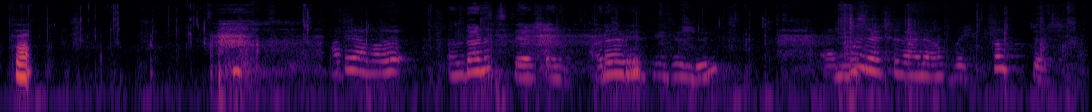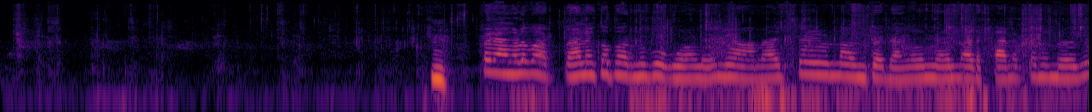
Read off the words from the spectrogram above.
അപ്പം അപ്പോൾ ഞങ്ങൾ എന്താണ് സ്റ്റേഷൻ അവിടെ അവിടെ എത്തിയിട്ടുണ്ട്? ഇപ്പൊ ഞങ്ങൾ വർത്താനൊക്കെ പറഞ്ഞു പോവുകയാണ് ഞായറാഴ്ച ആയതുകൊണ്ടാണ് ഞങ്ങൾ ഇങ്ങനെ നടക്കാനൊക്കെ നിന്നത്.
